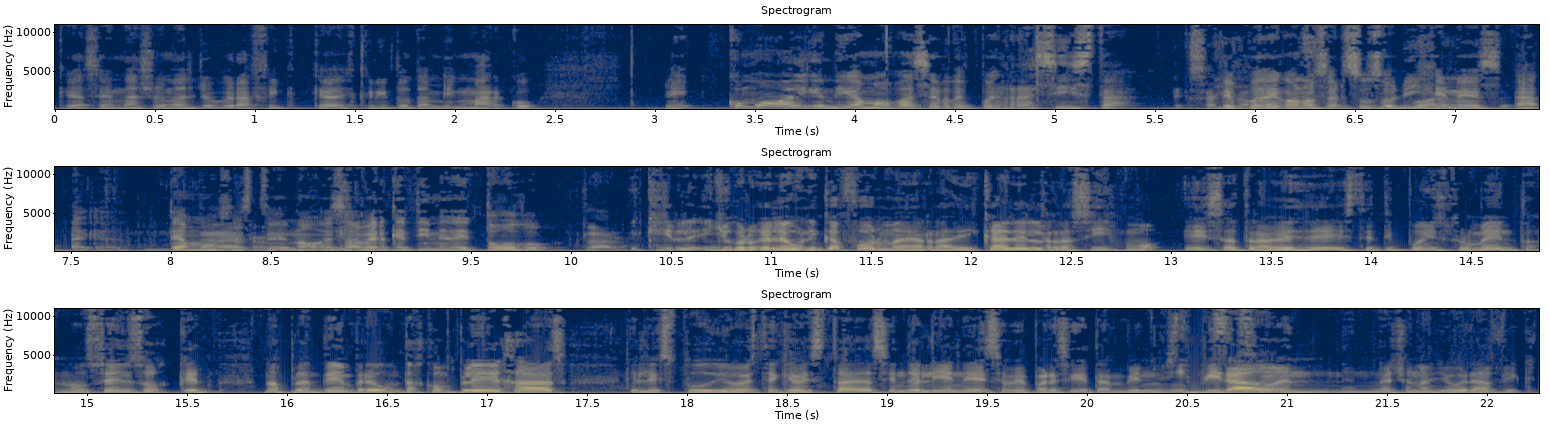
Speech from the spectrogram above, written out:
que hace National Geographic, que ha descrito también Marco, eh, ¿cómo alguien, digamos, va a ser después racista? Después de conocer sus orígenes, a- a- digamos, Claro. este, ¿no? De saber que tiene de todo. Claro. Yo creo que la única forma de erradicar el racismo es a través de este tipo de instrumentos, ¿no? Censos que nos planteen preguntas complejas, el estudio este que está haciendo el INS me parece que también inspirado En, en National Geographic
